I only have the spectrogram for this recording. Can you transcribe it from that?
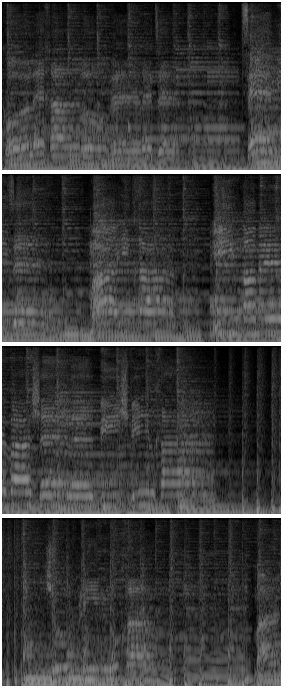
כל אחד עובר את זה. צא מזה, מה איתך? אמא מבשלת בשבילך. שוב בלי מנוחה, מה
